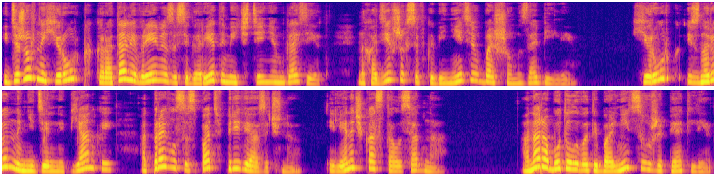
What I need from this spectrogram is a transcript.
и дежурный хирург коротали время за сигаретами и чтением газет, находившихся в кабинете в большом изобилии. Хирург, изнуренный недельной пьянкой, отправился спать в перевязочную, и Леночка осталась одна. Она работала в этой больнице уже пять лет.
